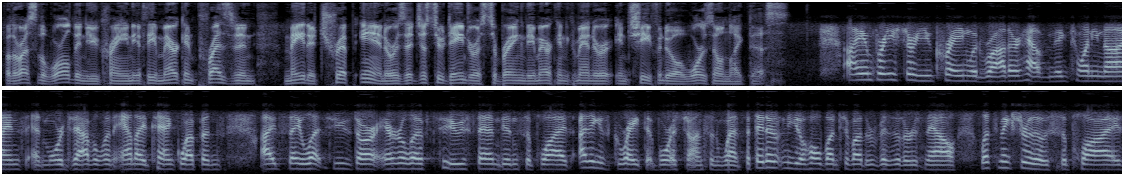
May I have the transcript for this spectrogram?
for the rest of the world in Ukraine if the American president made a trip in, or is it just too dangerous to bring the American commander in chief into a war zone like this? I am pretty sure Ukraine would rather have MiG-29s and more Javelin anti-tank weapons. I'd say let's use our airlift to send in supplies. I think it's great that Boris Johnson went, but they don't need a whole bunch of other visitors now. Let's make sure those supplies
